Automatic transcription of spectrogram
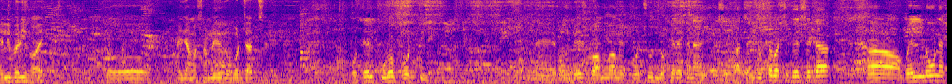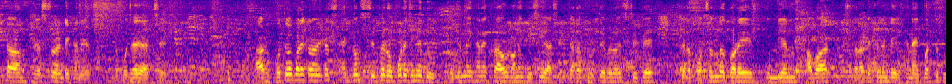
ডেলিভারি হয়, তো এই যে আমার সামনে রোবট যাচ্ছে। হোটেল পুরো ভর্তি। মানে এবং বেশ গম গমে প্রচুর লোকেরা এখানে এসে খাচ্ছে। বুঝতে পারছি বেশ এটা ওয়েল নোন একটা রেস্টুরেন্ট এখানে বোঝা যাচ্ছে। আর হতেও পারে কারণ এটা একদম স্ট্রিপের ওপরে যেহেতু সেই জন্য এখানে ক্রাউড অনেক বেশি আসে। যারা ঘুরতে বেরোয় স্ট্রিপে যারা পছন্দ করে ইন্ডিয়ান খাবার, তারা ডেফিনেটলি এখানে একবার তো ঢু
